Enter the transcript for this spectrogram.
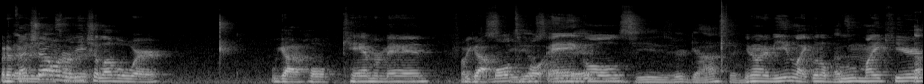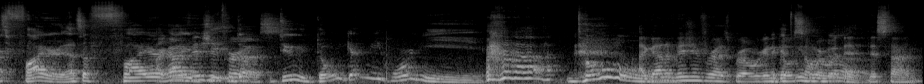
But eventually, I want to reach a level where we got a whole cameraman. We got multiple angles. Jeez, you're gassing. You know what I mean? Like little That's- boom mic here. That's fire. That's a fire. I got a idea. vision for Don't- us. dude. Don't get me horny. don't. I got a vision for us, bro. We're gonna go somewhere with horned it this time.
